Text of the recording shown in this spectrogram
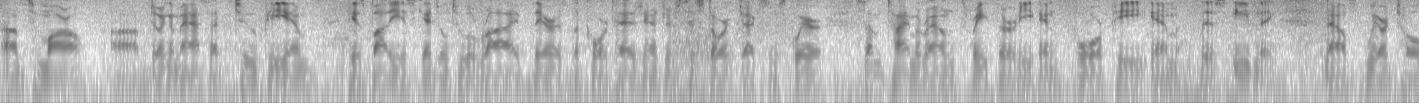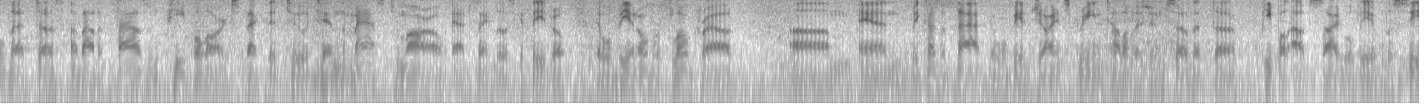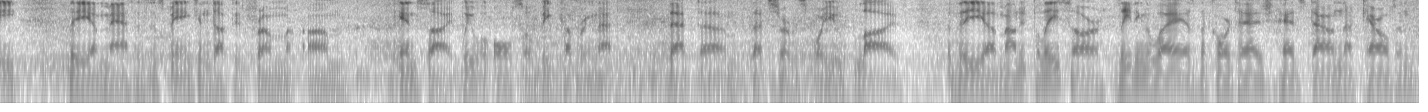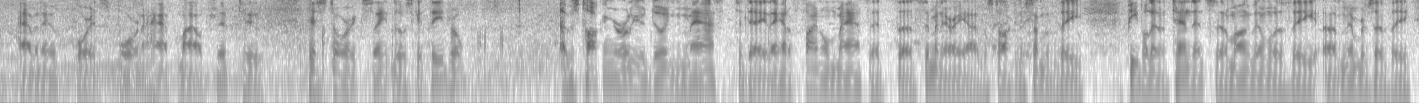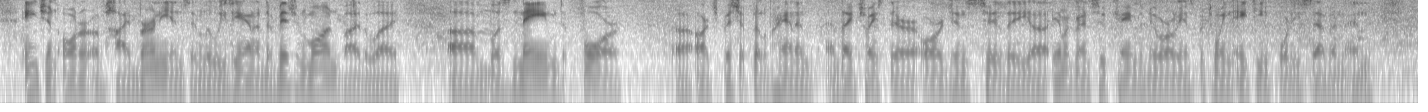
um, tomorrow uh, doing a Mass at 2 p.m. His body is scheduled to arrive there as the cortege enters historic Jackson Square sometime around 3.30 and 4 p.m. this evening. Now, we are told that uh, about a thousand people are expected to attend the Mass tomorrow at St. Louis Cathedral. There will be an overflow crowd. Um, and because of that, there will be a giant screen television so that uh, people outside will be able to see the uh, mass as it's being conducted from um, inside. We will also be covering that, that, um, that service for you live. The uh, mounted police are leading the way as the cortege heads down uh, Carrollton Avenue for its four and a half mile trip to historic St. Louis Cathedral. I was talking earlier doing Mass today. They had a final Mass at the seminary. I was talking to some of the people in attendance, and among them was the uh, members of the Ancient Order of Hibernians in Louisiana. Division One, by the way, um, was named for uh, Archbishop Philip Hannan, and they trace their origins to the uh, immigrants who came to New Orleans between 1847 and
